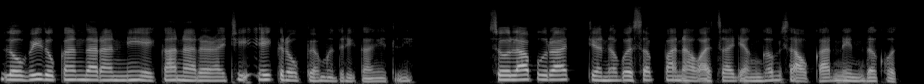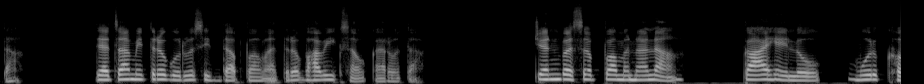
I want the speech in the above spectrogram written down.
लोभी दुकानदारांनी एका नारळाची एक रौप्य मुद्रिका घेतली. सोलापुरात चनबसप्पा नावाचा जंगम सावकार निंदक होता. त्याचा मित्र गुरु सिद्धप्पा मात्र भाविक सावकार होता. चनबसप्पा म्हणाला काय हे लोक मूर्ख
